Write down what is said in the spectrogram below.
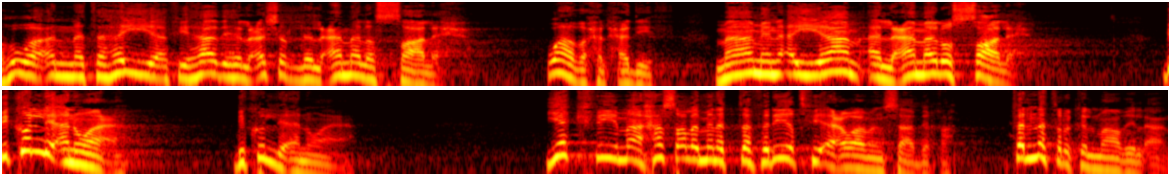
هو أن نتهيأ في هذه العشر للعمل الصالح. واضح الحديث. ما من أيام العمل الصالح. بكل أنواعه. بكل أنواعه. يكفي ما حصل من التفريط في أعوام سابقة. فلنترك الماضي الآن.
